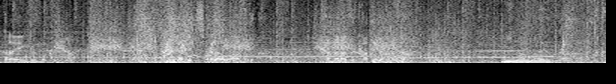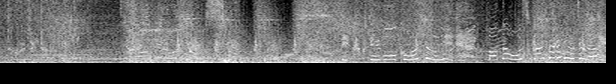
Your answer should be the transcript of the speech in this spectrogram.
から援軍も来る。皆で力を合わせれば必ず勝てるはずだ。皆前を戦ってくれている。すまんせっかく堤防を壊したのにまた押し返されてるじゃない。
